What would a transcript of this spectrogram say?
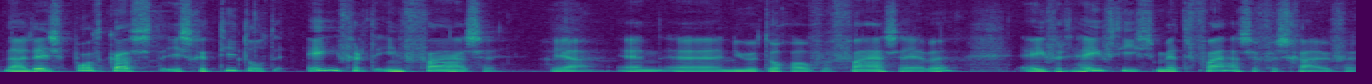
Nou, deze podcast is getiteld Evert in fase. Ja, en eh, nu we het toch over fase hebben. Evert heeft iets met fase verschuiven.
